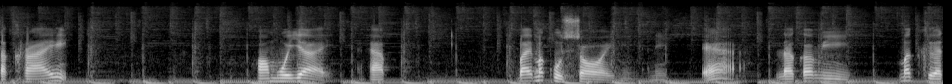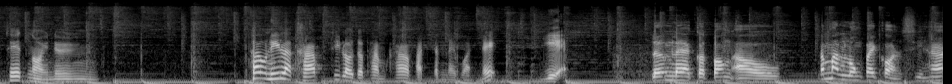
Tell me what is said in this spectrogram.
ตะไคร้หอมหัวใหญ่นะครับ ใบมะกรูดซอยนี่ แอะแล้วก็มีมะเขือเทศหน่อยหนึ่ง เท่านี้แหละครับที่เราจะทำข้าวผัดกันในวันนี้เย่เริ่มแรกก็ต้องเอาน้ำมันลงไปก่อนสิฮะ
